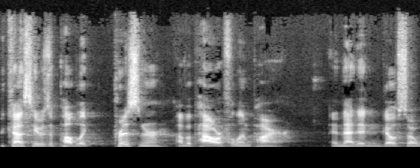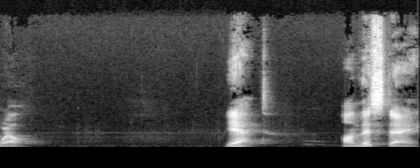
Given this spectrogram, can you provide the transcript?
because he was a public prisoner of a powerful empire, and that didn't go so well. Yet, on this day,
